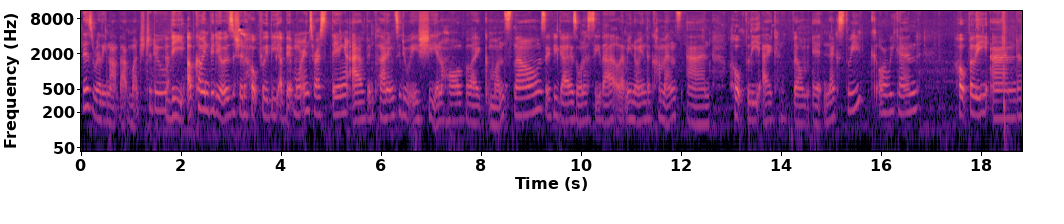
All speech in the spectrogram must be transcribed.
there's really not that much to do. The upcoming videos should hopefully be a bit more interesting. I've been planning to do a Shein haul for like months now, so if you guys want to see that, let me know in the comments and hopefully I can film it next week or weekend. Hopefully and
